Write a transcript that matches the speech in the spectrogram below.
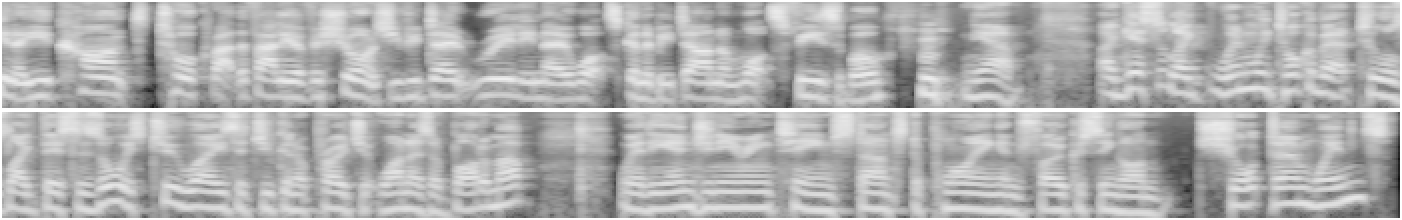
you know, you can't talk about the value of assurance if you don't really know what's going to be done and what's feasible. yeah. I guess like when we talk about tools like this, there's always two ways that you can approach it. One is a bottom up, where the engineering team starts deploying and focusing on short term wins.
